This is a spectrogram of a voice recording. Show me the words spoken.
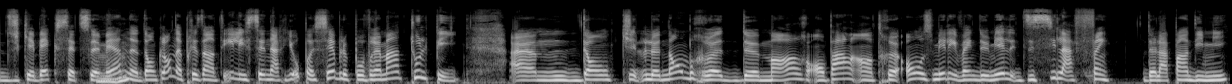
du Québec cette semaine. Donc là on a présenté les scénarios possibles pour vraiment tout le pays. Donc le nombre de morts, on parle entre 11 000 et 22 000 d'ici la fin de la pandémie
